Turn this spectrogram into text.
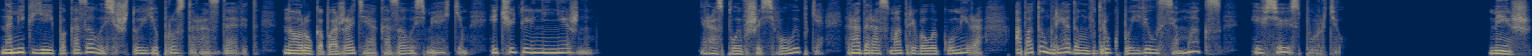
На миг ей показалось, что ее просто раздавит, но рукопожатие оказалось мягким и чуть ли не нежным. Расплывшись в улыбке, Рада рассматривала кумира, а потом рядом вдруг появился Макс и все испортил. «Миш,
